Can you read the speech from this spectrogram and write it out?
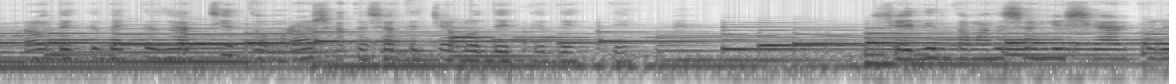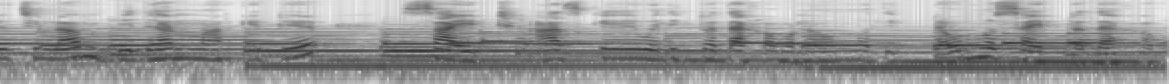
আমরাও দেখতে দেখতে যাচ্ছি, তোমরাও সাথে সাথে চলো দেখতে দেখতে। সেদিন তোমাদের সঙ্গে শেয়ার করেছিলাম বিধান মার্কেটের সাইট আজকে ওই দিকটা দেখাবো না, অন্য দিকটা, অন্য সাইডটা দেখাবো।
